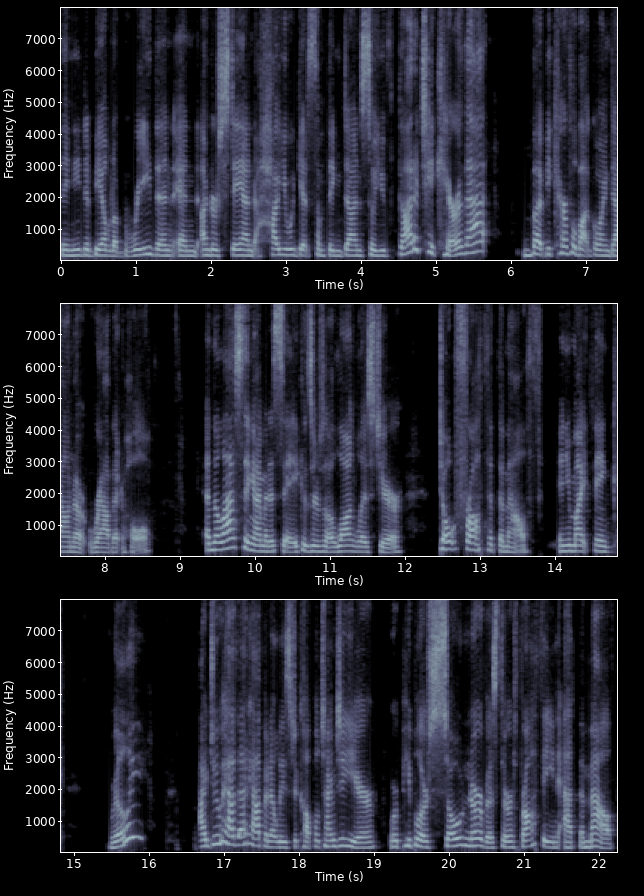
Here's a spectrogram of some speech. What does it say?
They need to be able to breathe in and understand how you would get something done. So you've got to take care of that but be careful about going down a rabbit hole. And the last thing I'm going to say, because there's a long list here, don't froth at the mouth. And you might think, really? I do have that happen at least a couple times a year where people are so nervous they're frothing at the mouth.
